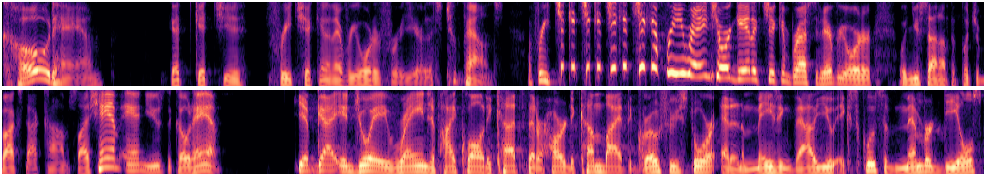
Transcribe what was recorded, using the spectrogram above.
code ham. Get get you free chicken in every order for a year. That's two pounds. A free chicken, chicken, chicken, chicken, free range organic chicken breast at every order when you sign up at butcherbox.com slash ham and use the code ham. Yep, guy, enjoy a range of high quality cuts that are hard to come by at the grocery store at an amazing value, exclusive member deals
